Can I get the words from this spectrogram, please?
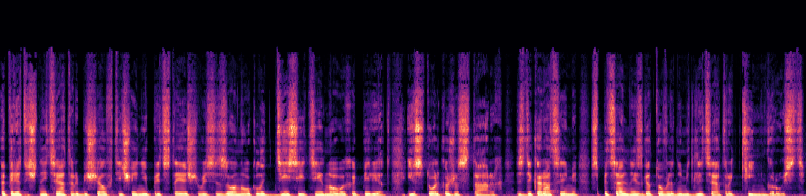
Опереточный театр обещал в течение предстоящего сезона около десяти новых оперет и столько же старых, с декорациями, специально изготовленными для театра «Кинь-грусть».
